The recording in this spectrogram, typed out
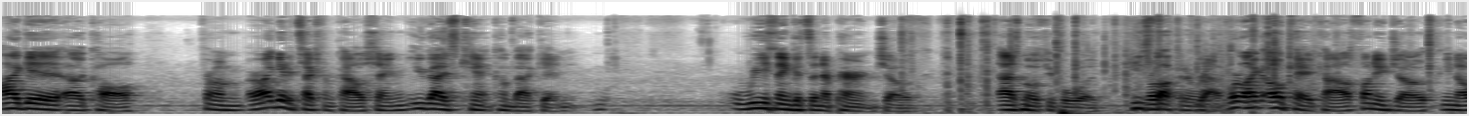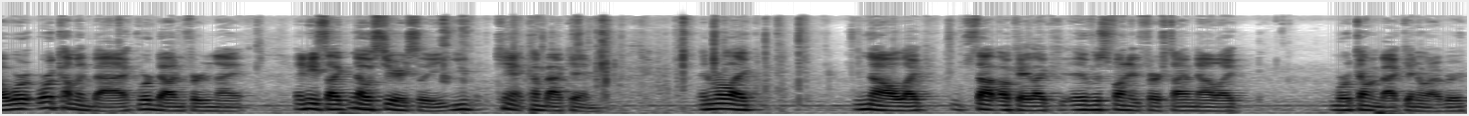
I get a call from or I get a text from Kyle saying you guys can't come back in. We think it's an apparent joke, as most people would. He's We're- fucking around. Yeah, we're like, okay, Kyle, funny joke. You know, we're we're coming back. We're done for tonight. And he's like, no, seriously, you can't come back in. And we're like, no, like stop. Okay, like it was funny the first time. Now, like we're coming back in or whatever.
